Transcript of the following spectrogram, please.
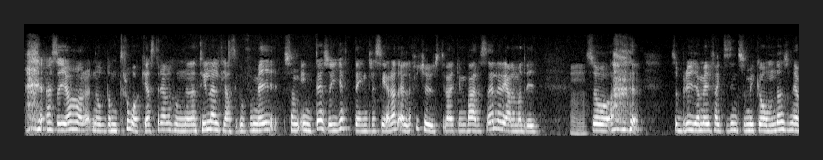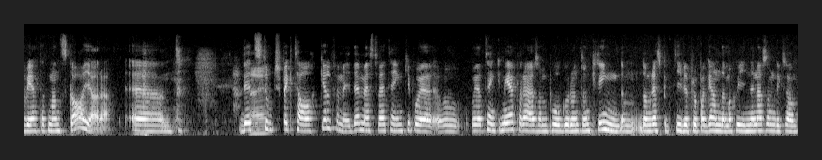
Alltså jag har nog de tråkigaste relationerna till El Clasico. För mig som inte är så jätteintresserad eller förtjust i varken Barca eller Real Madrid mm. så, så bryr jag mig faktiskt inte så mycket om den som jag vet att man ska göra. Mm. Det är ett Nej. stort spektakel för mig. Det är mest vad jag tänker på. Och, och, jag tänker mer på det här som pågår runt omkring de, de respektive propagandamaskinerna som liksom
